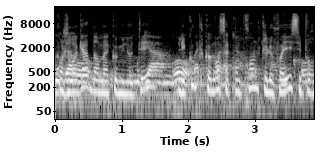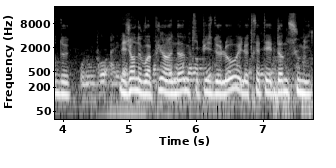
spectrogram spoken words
Quand je regarde dans ma communauté, les couples commencent à comprendre que le foyer c'est pour deux. Les gens ne voient plus un homme qui puise de l'eau et le traiter d'homme soumis.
